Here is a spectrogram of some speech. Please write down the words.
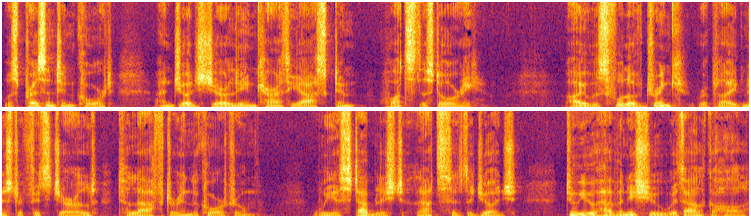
was present in court, and Judge Geraldine Carthy asked him, What's the story? I was full of drink, replied Mr. Fitzgerald to laughter in the courtroom. We established that, says the judge. Do you have an issue with alcohol?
